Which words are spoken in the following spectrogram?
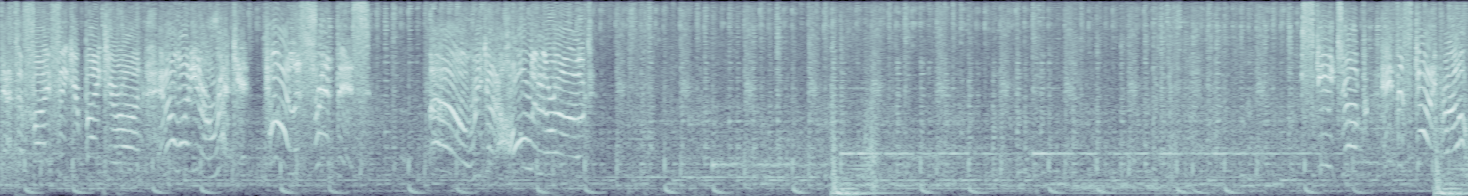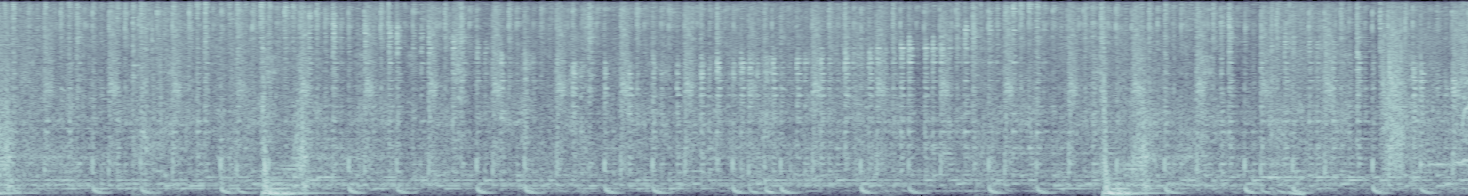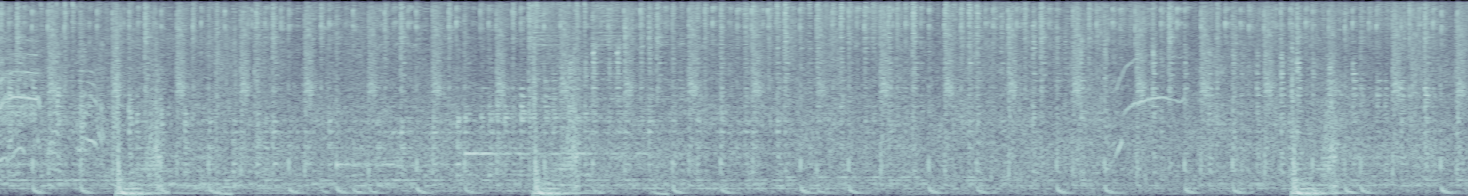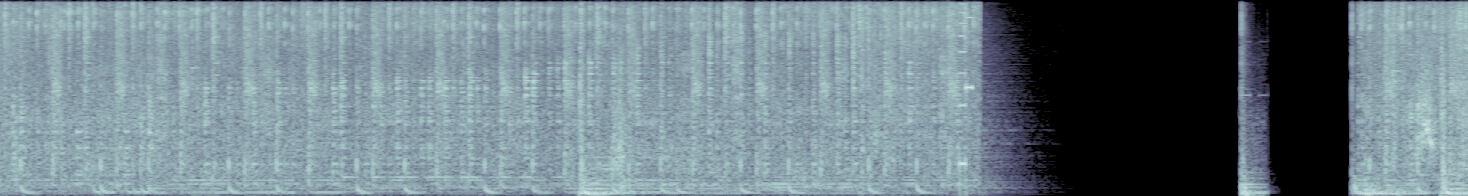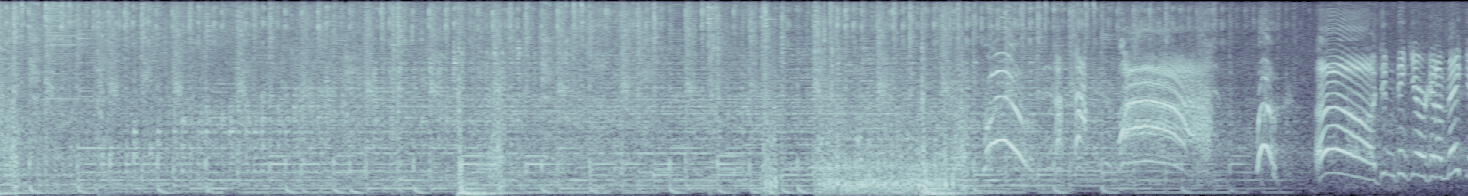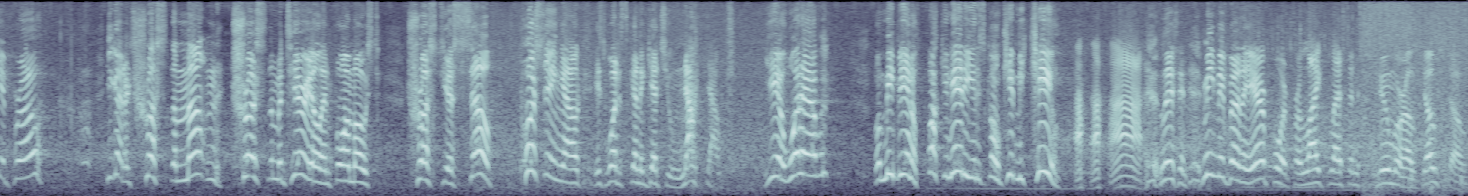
That's a five-figure bike you're on, and I want you to it, bro. You gotta trust the mountain, trust the material, and foremost, trust yourself. Pushing out is what is gonna get you knocked out. Yeah, whatever. But me being a fucking idiot is gonna get me killed. Listen, meet me by the airport for life lesson numero doso.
